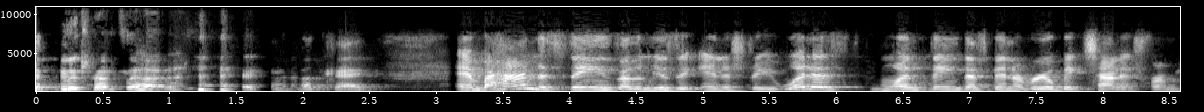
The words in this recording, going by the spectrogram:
looked up to her. okay. And behind the scenes of the music industry, what is one thing that's been a real big challenge for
